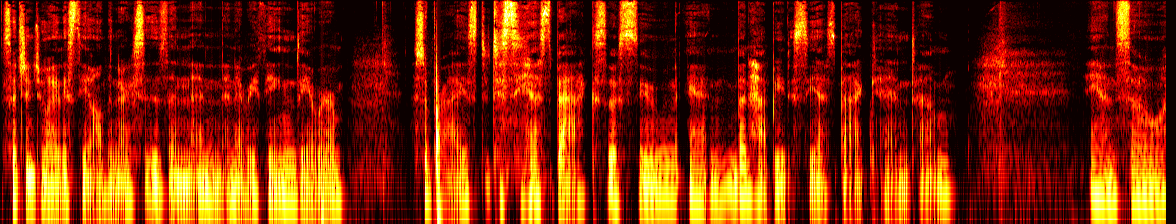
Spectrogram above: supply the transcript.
such a joy to see all the nurses and, and, and everything. They were surprised to see us back so soon and but happy to see us back. And um, and so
